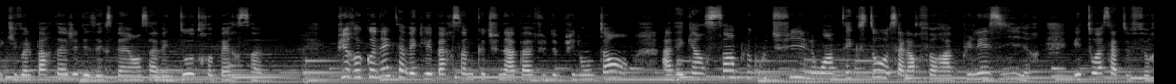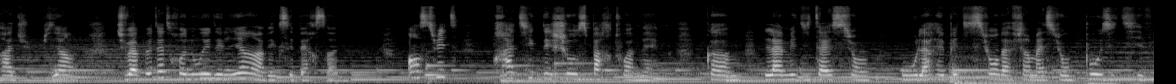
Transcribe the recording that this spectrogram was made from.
et qui veulent partager des expériences avec d'autres personnes. Puis reconnecte avec les personnes que tu n'as pas vues depuis longtemps. Avec un simple coup de fil ou un texto, ça leur fera plaisir. Et toi, ça te fera du bien. Tu vas peut-être renouer des liens avec ces personnes. Ensuite, pratique des choses par toi-même, comme la méditation ou la répétition d'affirmations positives.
